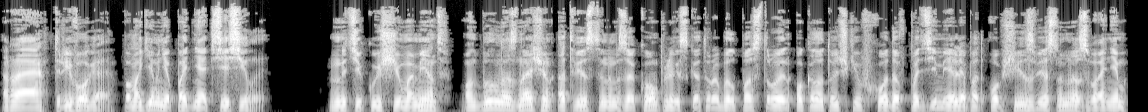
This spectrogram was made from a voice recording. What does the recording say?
«Ра, тревога! Помоги мне поднять все силы!» На текущий момент он был назначен ответственным за комплекс, который был построен около точки входа в подземелье под общеизвестным названием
